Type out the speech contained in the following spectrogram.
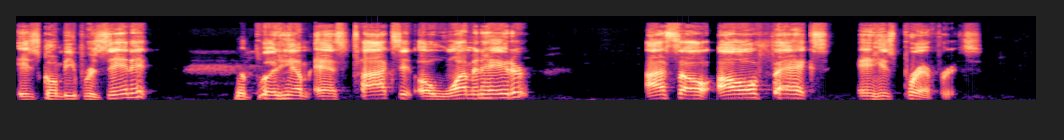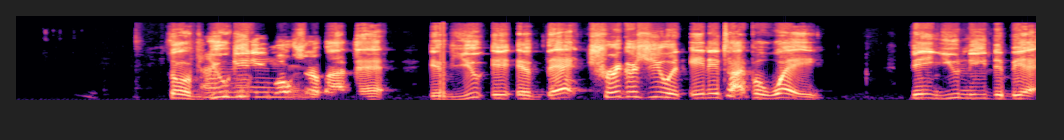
it's gonna be presented to put him as toxic or woman hater, I saw all facts and his preference. So if you I get emotional about that, if you if that triggers you in any type of way, then you need to be an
